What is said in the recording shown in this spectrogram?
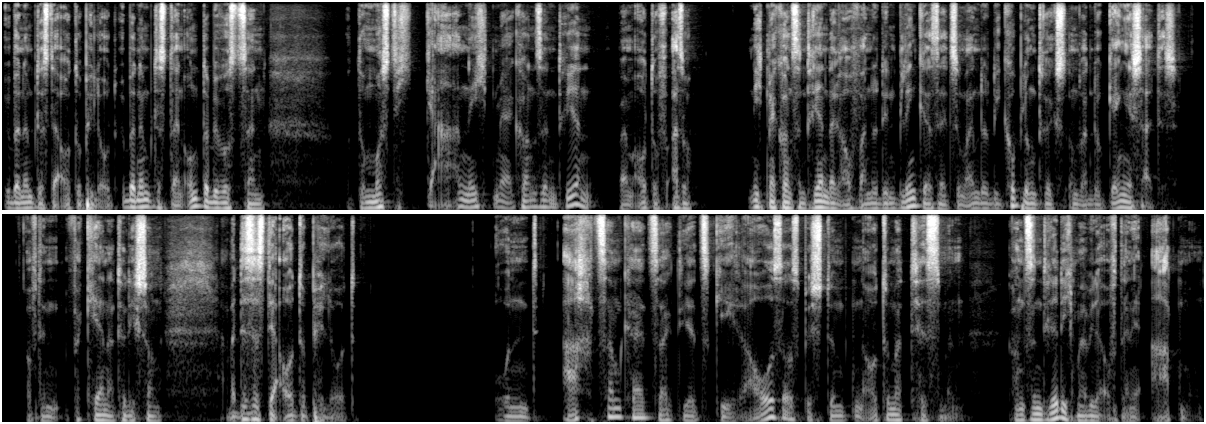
übernimmt es der Autopilot, übernimmt es dein Unterbewusstsein. Und du musst dich gar nicht mehr konzentrieren beim Autofahren. Also nicht mehr konzentrieren darauf, wann du den Blinker setzt und wann du die Kupplung drückst und wann du Gänge schaltest. Auf den Verkehr natürlich schon. Aber das ist der Autopilot. Und Achtsamkeit sagt jetzt, geh raus aus bestimmten Automatismen. Konzentrier dich mal wieder auf deine Atmung.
